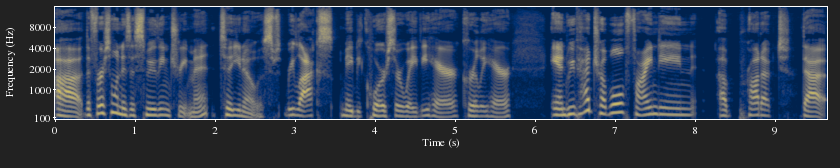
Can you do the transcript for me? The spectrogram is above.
Uh, the first one is a smoothing treatment to, you know, s- relax maybe coarse or wavy hair, curly hair. And we've had trouble finding a product that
